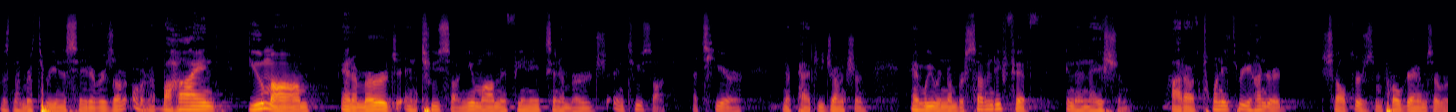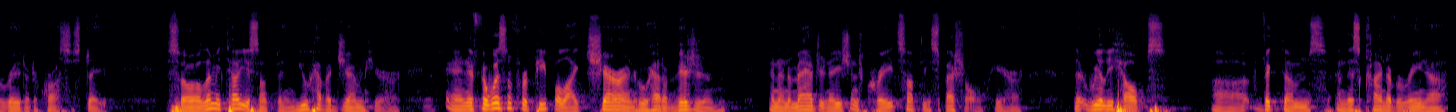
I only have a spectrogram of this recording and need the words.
was number three in the state of Arizona, behind UMOM and Emerge in Tucson. UMOM in Phoenix and Emerge in Tucson. That's here in Apache Junction. And we were number 75th in the nation out of 2,300 shelters and programs that were rated across the state. So let me tell you something. You have a gem here. And if it wasn't for people like Sharon who had a vision and an imagination to create something special here that really helps uh, victims in this kind of arena,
